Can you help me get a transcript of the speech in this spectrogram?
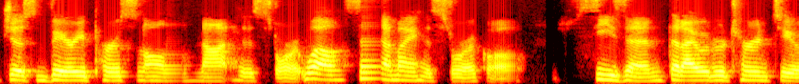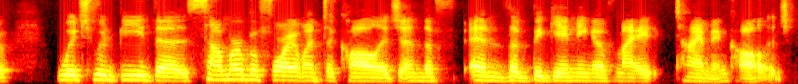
just very personal, not historic, well, semi historical season that I would return to, which would be the summer before I went to college and the and the beginning of my time in college.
